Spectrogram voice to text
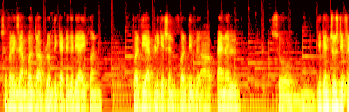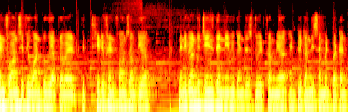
So for example, to upload the category icon for the application for the uh, panel. So you can choose different fonts if you want to. We have provided with three different fonts out here. Then if you want to change the name, you can just do it from here and click on the submit button.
